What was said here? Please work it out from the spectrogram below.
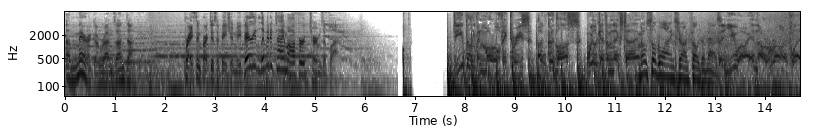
America runs on Dunkin'. Price and participation may vary. Limited time offer. Terms apply. Do you believe in moral victories? A good loss? We'll get them next time? No silver linings here on Felger Mazz. Then you are in the wrong place.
